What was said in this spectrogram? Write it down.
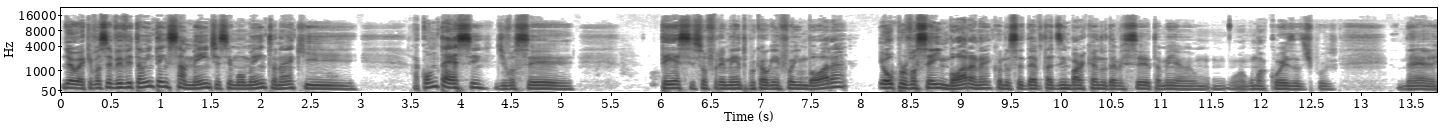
Não, é que você vive tão intensamente esse momento, né, que acontece de você ter esse sofrimento porque alguém foi embora, ou por você ir embora, né? Quando você deve estar desembarcando, deve ser também alguma coisa, tipo, né?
